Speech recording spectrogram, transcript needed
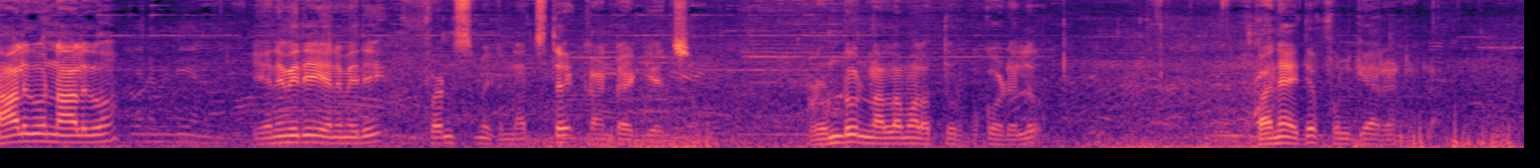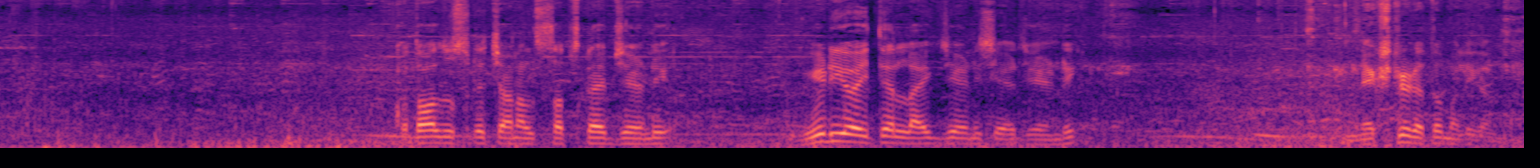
నాలుగు నాలుగు ఎనిమిది ఎనిమిది ఎనిమిది ఎనిమిది ఫ్రెండ్స్ మీకు నచ్చితే కాంటాక్ట్ చేయొచ్చు రెండు నల్లమల తూర్పు కోడలు. పని అయితే ఫుల్ గ్యారంటీ కొత్త వాళ్ళు చూస్తుంటే ఛానల్ సబ్స్క్రైబ్ చేయండి. వీడియో అయితే లైక్ చేయండి షేర్ చేయండి. నెక్స్ట్ వీడియోతో మళ్ళీ కలుద్దాం.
